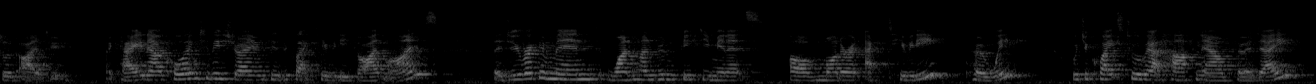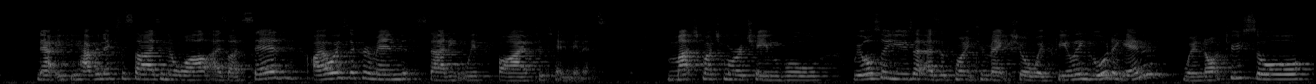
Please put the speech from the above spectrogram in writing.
should I do? Okay, now according to the Australian Physical Activity Guidelines, they do recommend 150 minutes of moderate activity per week, which equates to about half an hour per day. Now, if you haven't exercised in a while, as I said, I always recommend starting with five to 10 minutes. Much, much more achievable. We also use that as a point to make sure we're feeling good again. We're not too sore.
